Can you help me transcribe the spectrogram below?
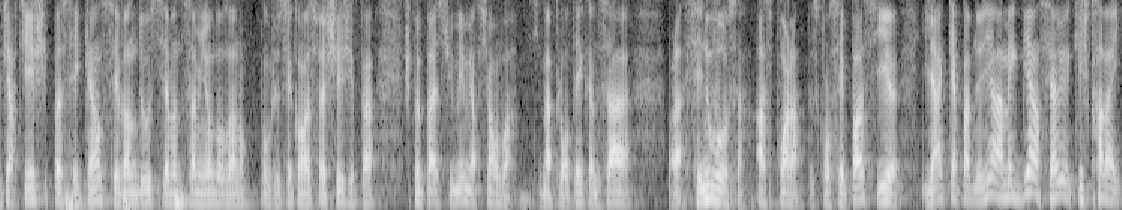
quartier, je sais pas, c'est 15, c'est 22, c'est 25 millions dans un an. Donc je sais qu'on va se fâcher, j'ai pas, je peux pas assumer, merci, au revoir. Qui m'a planté comme ça. Voilà, c'est nouveau ça, à ce point-là, parce qu'on ne sait pas si euh, il est incapable de dire un mec bien sérieux avec qui je travaille,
